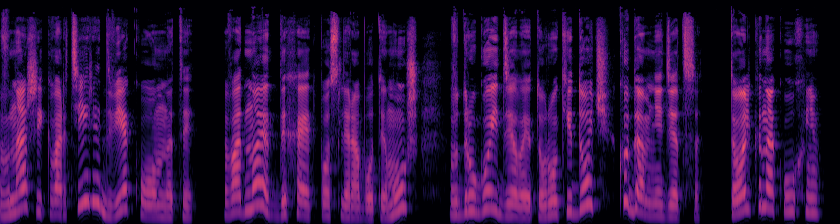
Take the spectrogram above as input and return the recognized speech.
В нашей квартире две комнаты. В одной отдыхает после работы муж, в другой делает уроки дочь. Куда мне деться? Только на кухню.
